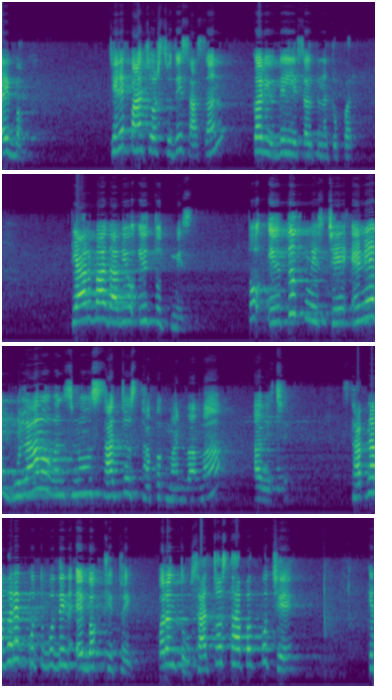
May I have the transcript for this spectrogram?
ઐબક જેને પાંચ વર્ષ સુધી શાસન કર્યું દિલ્હી સલ્તનત ઉપર. ત્યારબાદ આવ્યો ઇલતુત્મિશ તો ઇલતુત્મિશ છે, એને ગુલામ વંશનો સાચો સ્થાપક માનવામાં આવે છે. સ્થાપના ભરે કુતબુદ્દીન એબકથી થઈ. પરંતુ સાચો સ્થાપક પૂછે કે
